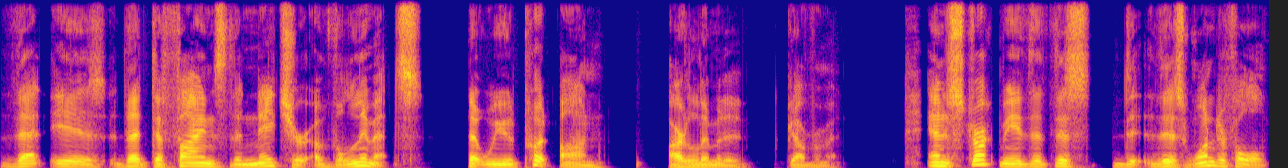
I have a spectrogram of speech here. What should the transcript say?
that is that defines the nature of the limits that we would put on our limited government? And it struck me that this this wonderful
